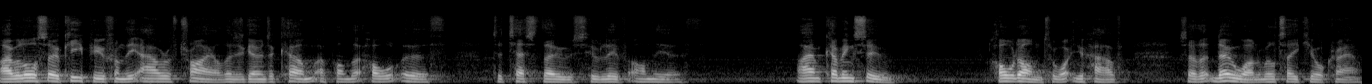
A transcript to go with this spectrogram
I will also keep you from the hour of trial that is going to come upon the whole earth to test those who live on the earth. I am coming soon. Hold on to what you have so that no one will take your crown.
